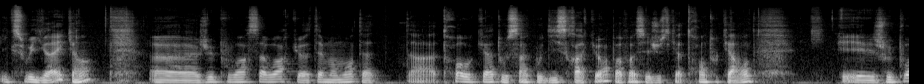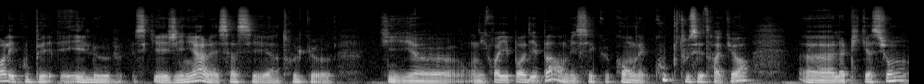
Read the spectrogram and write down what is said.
X ou Y, hein, euh, je vais pouvoir savoir qu'à tel moment, tu as, 3 ou 4 ou 5 ou 10 trackers, parfois c'est jusqu'à 30 ou 40, et je vais pouvoir les couper. Et le, ce qui est génial, et ça c'est un truc euh, qui euh, on n'y croyait pas au départ, mais c'est que quand on les coupe tous ces trackers, l'application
